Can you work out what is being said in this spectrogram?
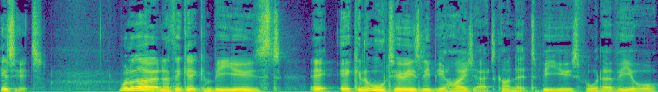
is it? Well, no, and I think it can be used. It it can all too easily be hijacked, can't it, to be used for whatever your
